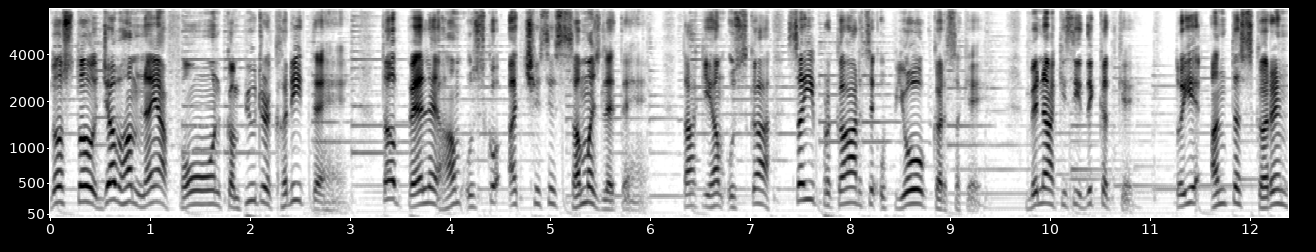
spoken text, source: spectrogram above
दोस्तों, जब हम नया फ़ोन कंप्यूटर खरीदते हैं, तब पहले हम उसको अच्छे से समझ लेते हैं, ताकि हम उसका सही प्रकार से उपयोग कर सके, बिना किसी दिक्कत के। तो ये अंतस्करण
